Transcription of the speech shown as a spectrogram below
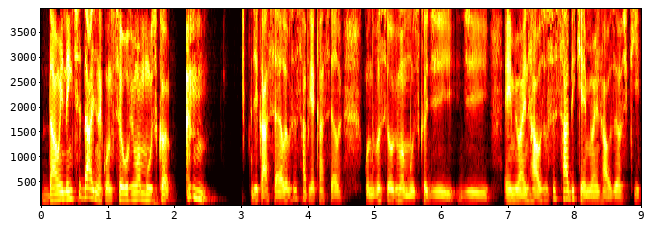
dá uma identidade, né? Quando você ouve uma música de Cassella, você sabe que é Cassella. Quando você ouve uma música de, de Amy Winehouse, você sabe que é Amy Winehouse. Eu acho que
